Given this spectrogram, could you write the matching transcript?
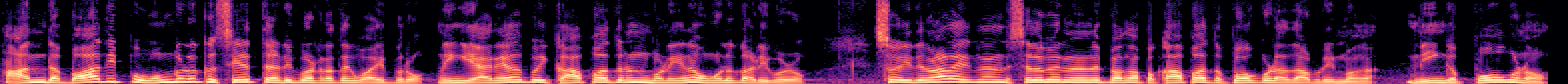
அந்த பாதிப்பு உங்களுக்கு சேர்த்து அடிபடுறதுக்கு வாய்ப்புரும் நீங்கள் யாரையாவது போய் காப்பாற்றணும்னு போனீங்கன்னா உங்களுக்கு அடிபடும். ஸோ இதனால் என்ன சில பேர் நினைப்பாங்க அப்போ காப்பாற்ற போகக்கூடாதா? அப்படின்பாங்க. நீங்கள் போகணும்.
